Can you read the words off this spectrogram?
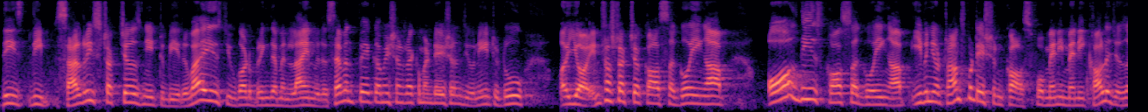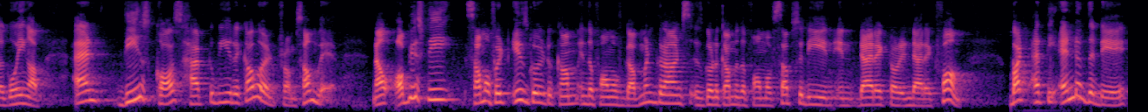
These the salary structures need to be revised. You've got to bring them in line with the seventh pay commission recommendations. You need to do uh, your infrastructure costs are going up all these costs are going up. Even your transportation costs for many many colleges are going up. And these costs have to be recovered from somewhere. Now obviously some of it is going to come in the form of government grants is going to come in the form of subsidy in, in direct or indirect form. But at the end of the day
